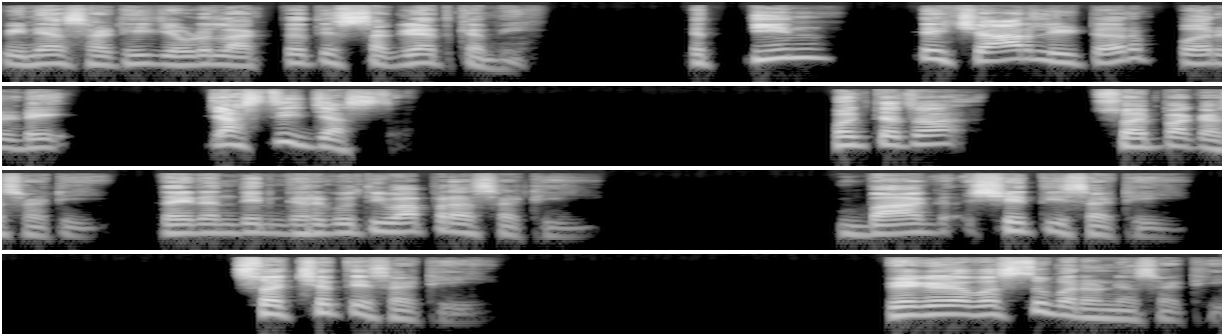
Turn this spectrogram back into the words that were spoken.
पिण्यासाठी जेवढं लागतं ते सगळ्यात कमी. तीन ते चार लिटर पर डे जास्तीत जास्त. मग त्याचा स्वयंपाकासाठी दैनंदिन घरगुती वापरासाठी बाग शेतीसाठी स्वच्छतेसाठी वेगवेगळ्या वस्तू बनवण्यासाठी.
